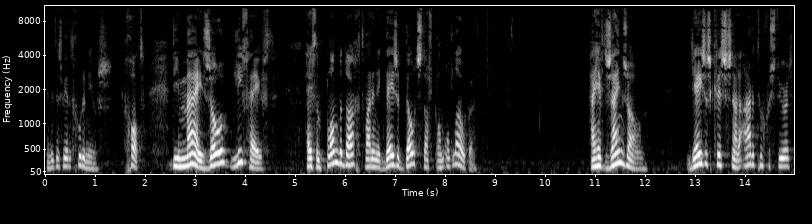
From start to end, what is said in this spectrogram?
en dit is weer het goede nieuws. God, die mij zo lief heeft, heeft een plan bedacht waarin ik deze doodstraf kan ontlopen. Hij heeft zijn zoon, Jezus Christus, naar de aarde toegestuurd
